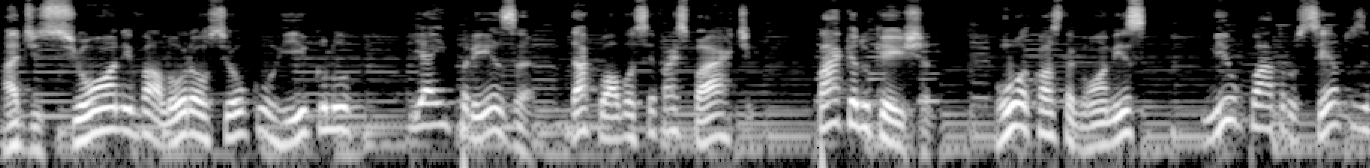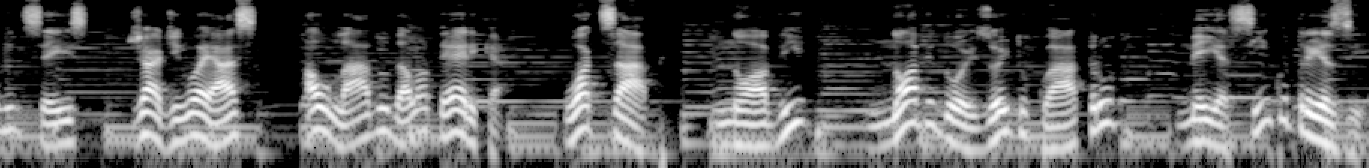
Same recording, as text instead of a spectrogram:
Adicione valor ao seu currículo e à empresa da qual você faz parte. Park Education, Rua Costa Gomes, 1426, Jardim Goiás, ao lado da lotérica. WhatsApp 99284 6513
